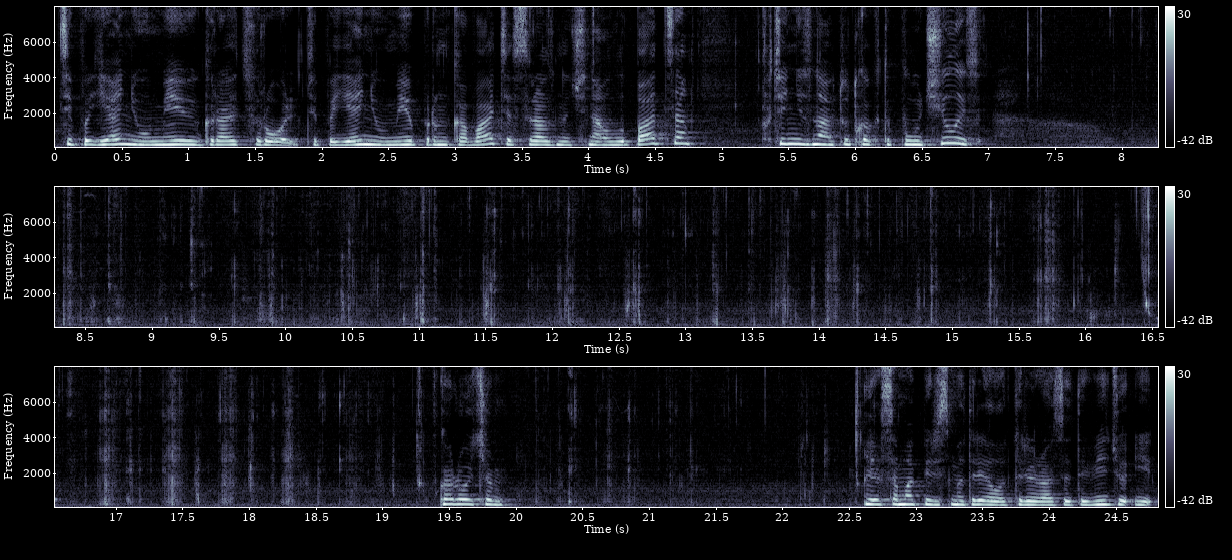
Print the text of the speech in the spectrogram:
типа я не умею играть роль, типа я не умею пранковать, я сразу начинаю улыбаться. Хотя не знаю, тут как-то получилось. Короче, я сама пересмотрела три раза это видео и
